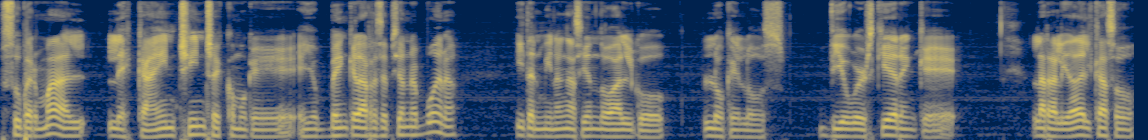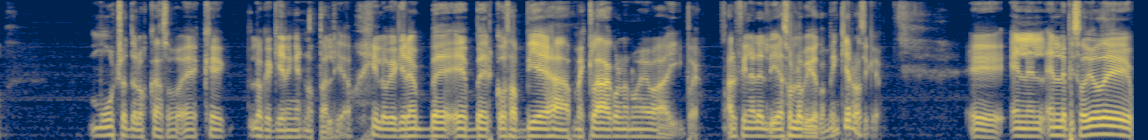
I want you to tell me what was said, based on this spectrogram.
súper mal, les caen chinches como que ellos ven que la recepción no es buena y terminan haciendo algo lo que los viewers quieren, que la realidad del caso, muchos de los casos, es que lo que quieren es nostalgia y lo que quieren es ver cosas viejas mezcladas con la nueva y pues al final del día eso es lo que yo también quiero, así que eh, en, el, en el episodio de,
